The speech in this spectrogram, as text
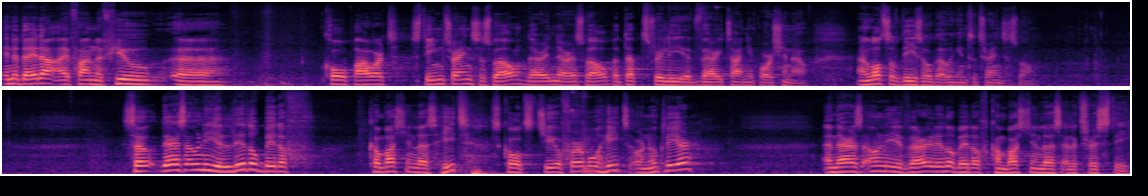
In the data, I found a few uh, coal-powered steam trains as well. They're in there as well, but that's really a very tiny portion now. And lots of diesel going into trains as well. So there's only a little bit of combustionless heat. It's called geothermal heat or nuclear. And there's only a very little bit of combustionless electricity,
